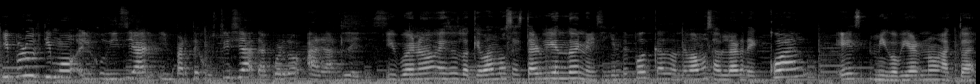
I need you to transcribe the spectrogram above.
Y por último, el judicial imparte justicia de acuerdo a las leyes. Y bueno, eso es lo que vamos a estar viendo en el siguiente podcast, donde vamos a hablar de cuál es mi gobierno actual.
